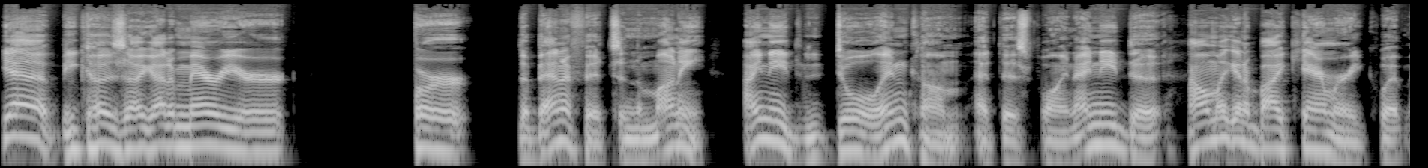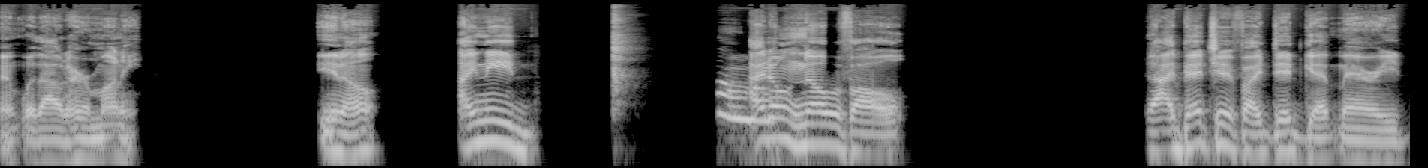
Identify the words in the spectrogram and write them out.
Yeah, because I got to marry her for the benefits and the money. I need dual income at this point. I need to, how am I going to buy camera equipment without her money? You know, I need, I don't know if I'll, I bet you if I did get married,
